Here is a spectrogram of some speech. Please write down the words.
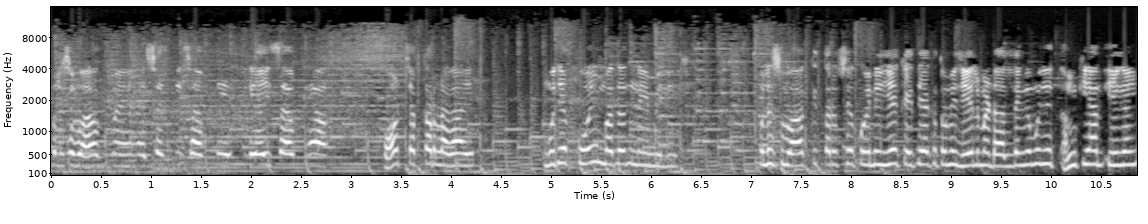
पुलिस विभाग में एस एस पी साहब के डी साहब के यहाँ बहुत चक्कर लगाए। मुझे कोई मदद नहीं मिली। पुलिस विभाग की तरफ़ से कोई ने ये कह दिया कि तुम्हें जेल में डाल देंगे। मुझे धमकियाँ दी गई।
